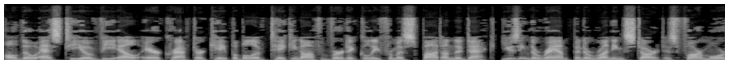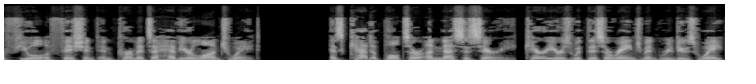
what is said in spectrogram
Although STOVL aircraft are capable of taking off vertically from a spot on the deck, using the ramp and a running start is far more fuel efficient and permits a heavier launch weight. As catapults are unnecessary, carriers with this arrangement reduce weight,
